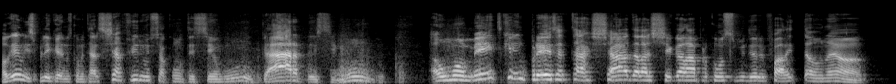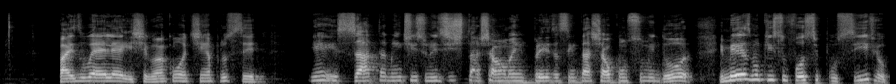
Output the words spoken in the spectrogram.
Alguém me explica aí nos comentários, vocês já viram isso acontecer em algum lugar desse mundo? Ao momento que a empresa é taxada, ela chega lá para o consumidor e fala, então, né, ó, faz o L aí, chegou uma continha para o C. E é exatamente isso, não existe taxar uma empresa sem taxar o consumidor. E mesmo que isso fosse possível,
